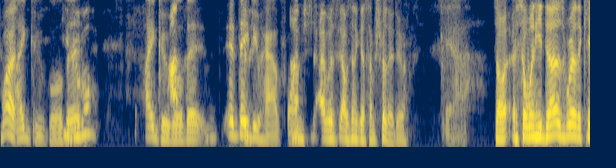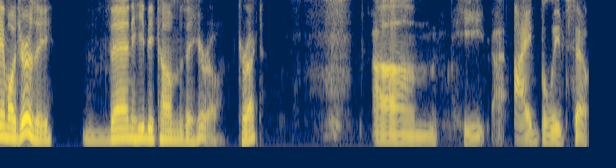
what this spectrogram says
What? I googled You it. Google? I googled it. and They do have I'm, one. s- I was I was gonna guess. I'm sure they do. Yeah. So so when he does wear the camo jersey, then he becomes a hero. Correct? Um, he, I, believe so.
